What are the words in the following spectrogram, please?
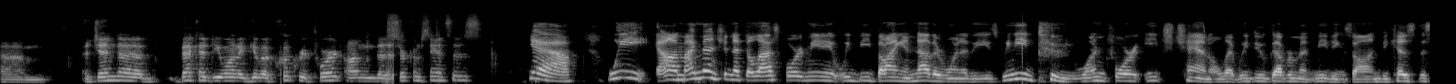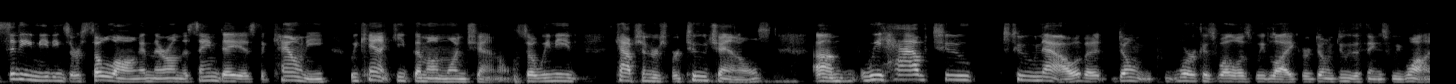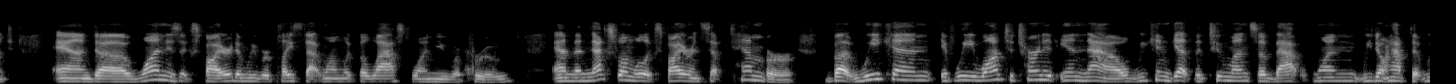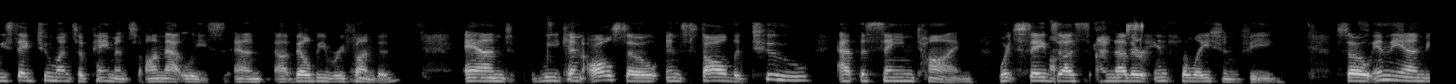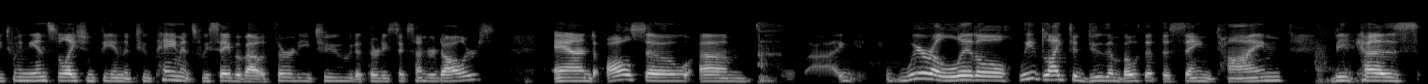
um, agenda. Becca, do you want to give a quick report on the circumstances? Yeah, we, um, I mentioned at the last board meeting that we'd be buying another one of these. We need two, one for each channel that we do government meetings on because the city meetings are so long and they're on the same day as the county. We can't keep them on one channel. So we need captioners for two channels. Um, we have two, two now that don't work as well as we'd like or don't do the things we want. And, uh, one is expired and we replaced that one with the last one you approved. And the next one will expire in September, but we can, if we want to turn it in now, we can get the two months of that one. We don't have to, we save two months of payments on that lease and uh, they'll be refunded. And we can also install the two at the same time, which saves us another installation fee. So in the end, between the installation fee and the two payments, we save about thirty-two to thirty-six hundred dollars. And also, um, we're a little, we'd like to do them both at the same time because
